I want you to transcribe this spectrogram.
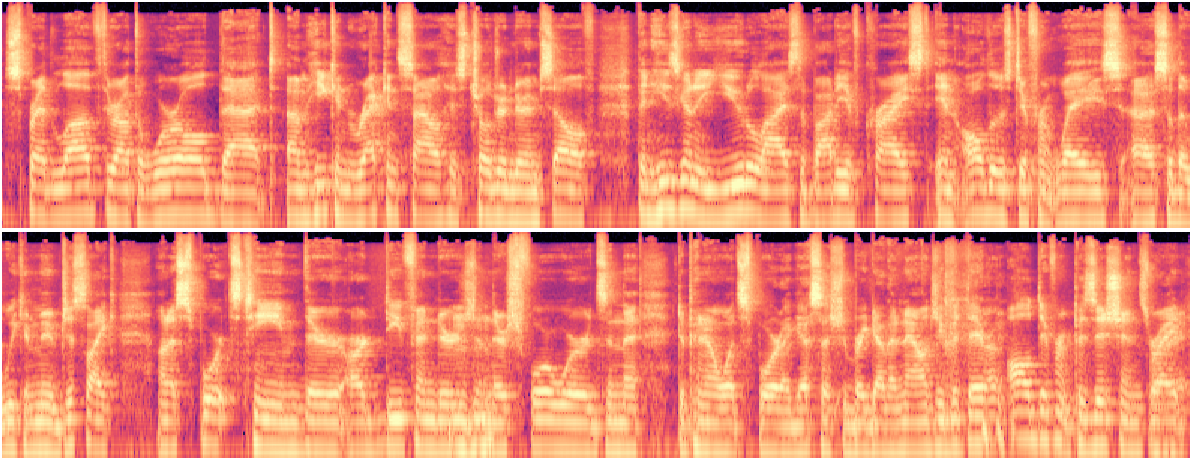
spread love throughout the world that um, he can reconcile his children to himself then he's going to utilize the body of christ in all those different ways uh, so that we can move. Just like on a sports team there are defenders and there's forwards and the depending on what sport i guess i should break down the analogy but they're all different positions right, Right.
